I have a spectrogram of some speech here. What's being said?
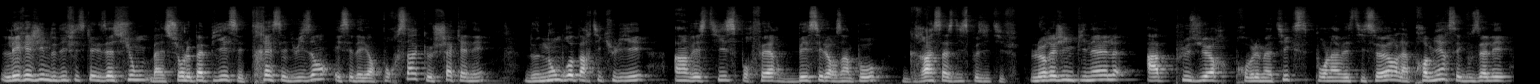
Les régimes de défiscalisation, bah, sur le papier, c'est très séduisant et c'est d'ailleurs pour ça que chaque année, de nombreux particuliers investissent pour faire baisser leurs impôts grâce à ce dispositif. Le régime Pinel a plusieurs problématiques pour l'investisseur. La première, c'est que vous allez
